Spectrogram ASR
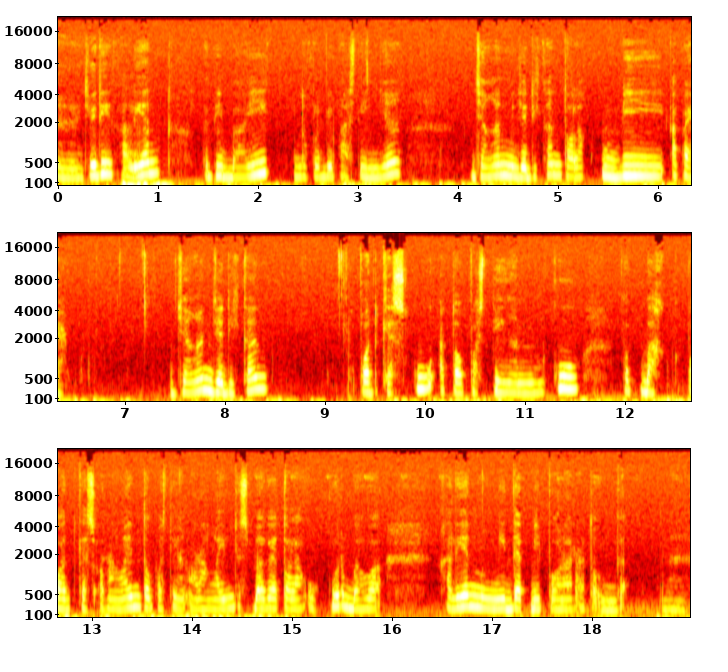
Nah jadi kalian lebih baik untuk lebih pastinya jangan menjadikan tolak bi apa ya jangan jadikan podcastku atau postinganku podcast orang lain atau postingan orang lain itu sebagai tolak ukur bahwa kalian mengidap bipolar atau enggak. Nah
